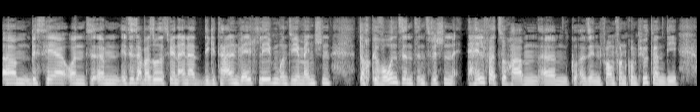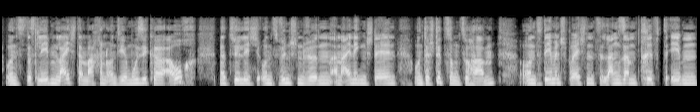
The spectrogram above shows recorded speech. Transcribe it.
ähm, bisher. Und ähm, es ist aber so, dass wir in einer digitalen Welt leben und wir Menschen doch gewohnt sind, inzwischen Helfer zu haben, ähm, also in Form von Computern, die uns das Leben leichter machen und wir Musiker auch natürlich uns wünschen würden, an einigen Stellen Unterstützung zu haben. Und dementsprechend langsam trifft eben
